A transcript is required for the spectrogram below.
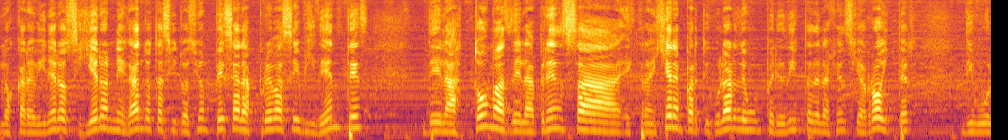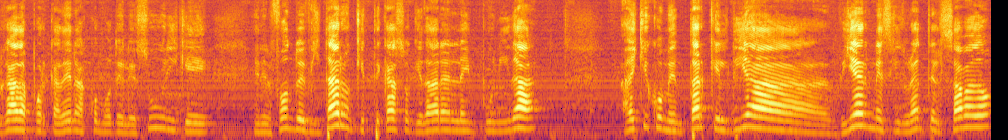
los carabineros siguieron negando esta situación pese a las pruebas evidentes de las tomas de la prensa extranjera, en particular de un periodista de la agencia Reuters, divulgadas por cadenas como Telesur y que en el fondo evitaron que este caso quedara en la impunidad hay que comentar que el día viernes y durante el sábado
